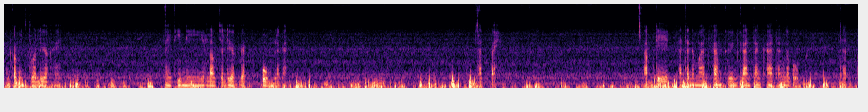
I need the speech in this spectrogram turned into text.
มันก็มีตัวเลือกให้ ในที่นี้เราจะเลือกแบบปุ่มแล้วกันถัดไป อัปเดตอัตโนมัติข้ามคืนการตั้งค่าทั้งระบบถัดไป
